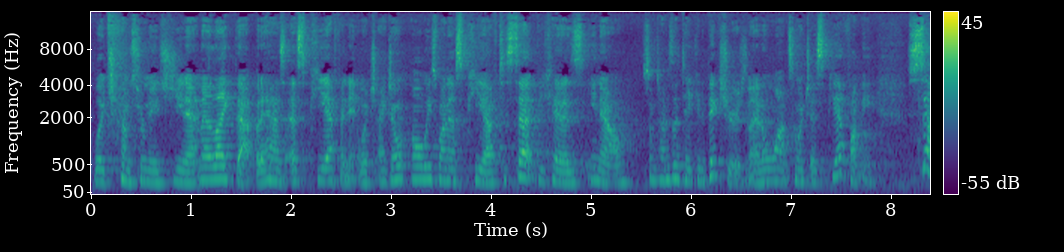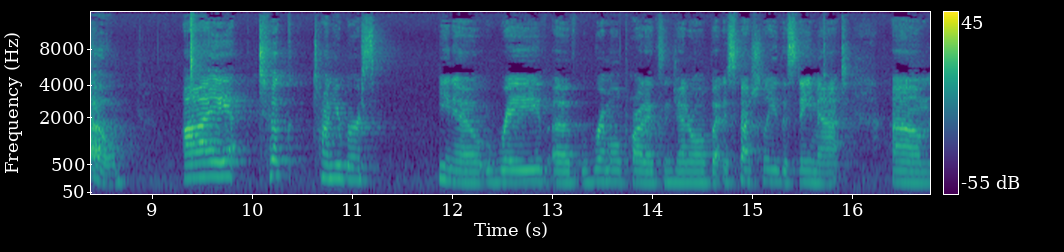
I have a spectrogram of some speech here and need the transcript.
which comes from Neutrogena, and I like that, but it has SPF in it, which I don't always want SPF to set because, you know, sometimes I'm taking pictures and I don't want so much SPF on me. So, I took Tanya Burr's, you know, rave of Rimmel products in general, but especially the Stay Matte. Um,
